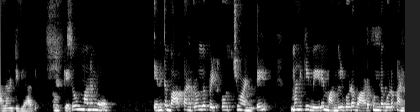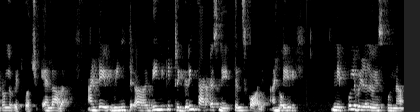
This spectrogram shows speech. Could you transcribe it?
అలాంటి వ్యాధి. ఓకే సో మనము ఎంత బాగా కంట్రోల్లో పెట్టుకోవచ్చు అంటే మనకి వేరే మందులు కూడా వాడకుండా కూడా కంట్రోల్లో పెట్టుకోవచ్చు. ఎలాగా? అంటే వింట్ దీనికి ట్రిగ్గరింగ్ ఫ్యాక్టర్స్ తెలుసుకోవాలి. అంటే. నిప్పుల బిళ్ళలు వేసుకున్న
